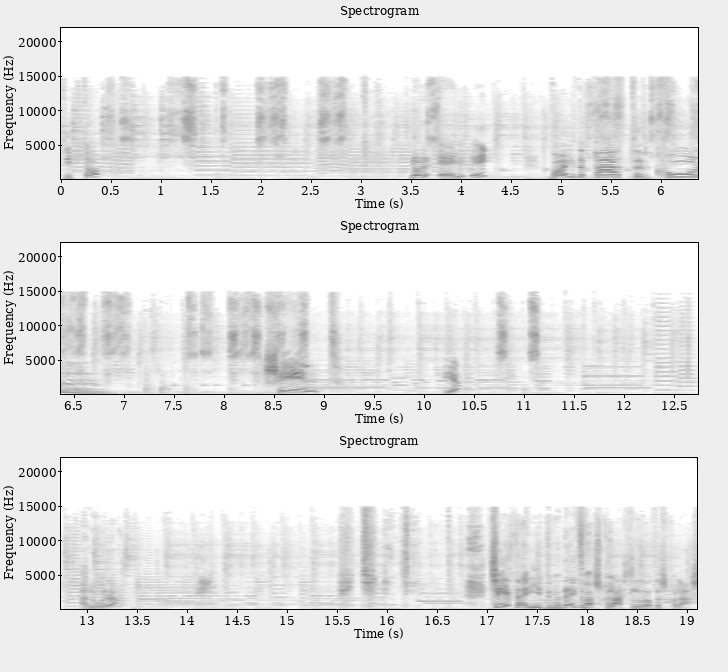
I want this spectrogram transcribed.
Tip top. Allora L vai de parter con 100. Ja. Allora. Ce stai, dumneavoastră, vaș colaș, lăsați-vă colaș.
